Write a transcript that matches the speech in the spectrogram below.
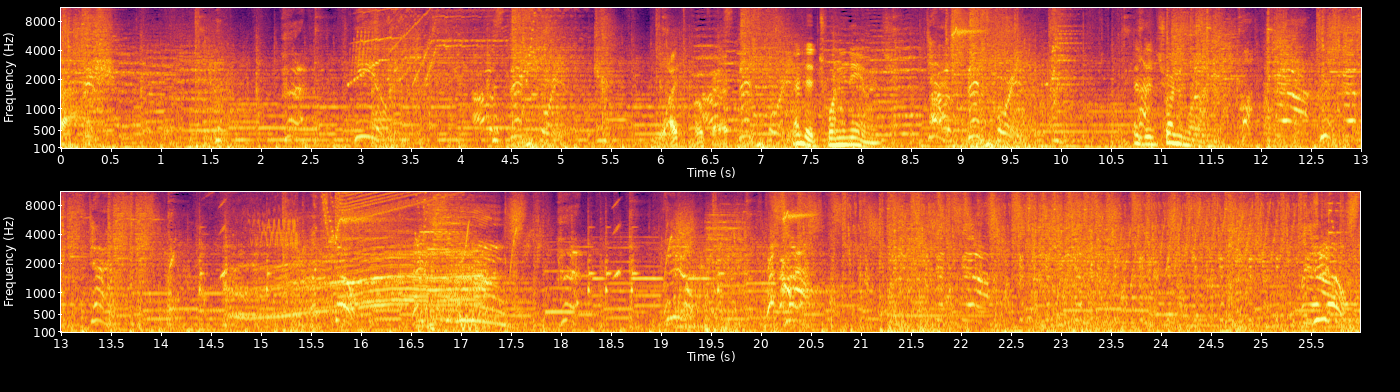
Back What? Okay. That did 20 damage. That did 20 more. Let's go. Let's go.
